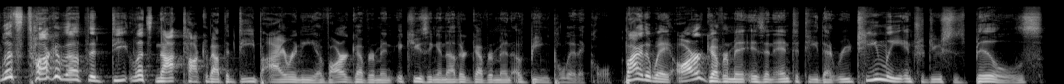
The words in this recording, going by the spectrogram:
Let's talk about the deep, let's not talk about the deep irony of our government accusing another government of being political. By the way, our government is an entity that routinely introduces bills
